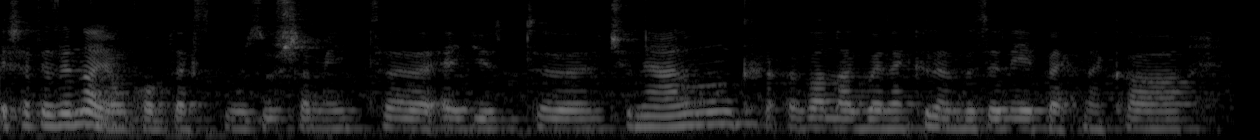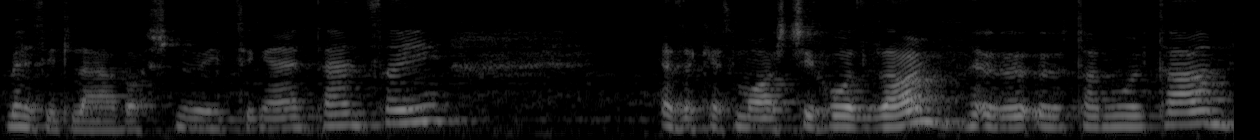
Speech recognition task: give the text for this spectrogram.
és hát ez egy nagyon komplex kurzus, amit együtt csinálunk. Vannak benne különböző népeknek a mezitlábas női cigánytáncai, ezeket Marcsi hozza, ő, ő tanulta.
